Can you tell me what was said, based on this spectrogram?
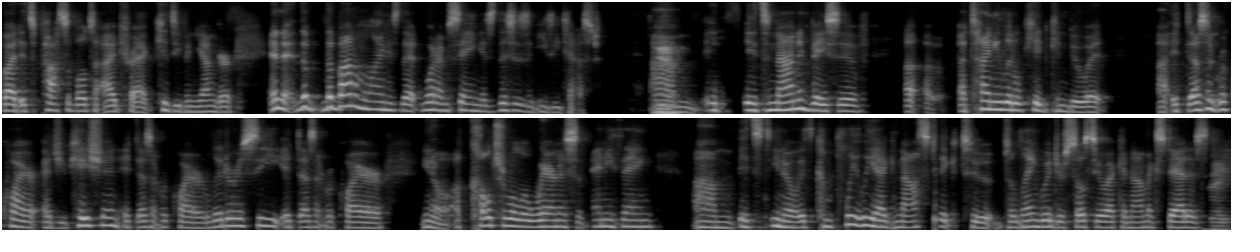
but it's possible to eye track kids even younger. And the the bottom line is that what I'm saying is this is an easy test. Yeah. Um, it's it's non-invasive. A, a, a, tiny little kid can do it. Uh, it doesn't require education. It doesn't require literacy. It doesn't require you know a cultural awareness of anything um, it's you know it's completely agnostic to to language or socioeconomic status right.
